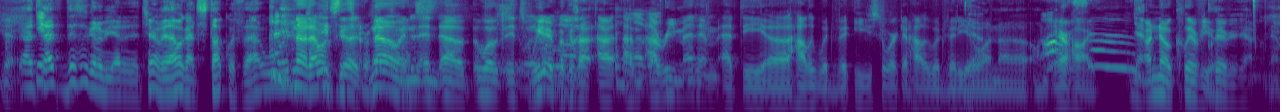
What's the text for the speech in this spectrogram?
That, that, this is going to be edited terribly. That one got stuck with that wood. No, that one's good. Christ. No, and, and uh, well, it's weird because I I, love I, I it. re met him at the uh, Hollywood. Vi- he used to work at Hollywood Video Yeah. on uh, on Air High. Yeah. Oh, no, Clearview. Clearview, yeah. Yeah.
